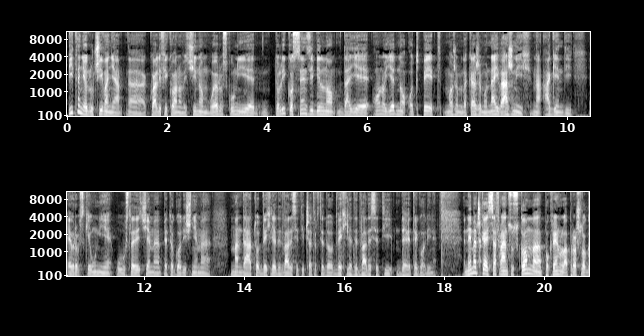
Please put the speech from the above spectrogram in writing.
pitanje odlučivanja e, kvalifikovanom većinom u EU je toliko senzibilno da je ono jedno od pet, možemo da kažemo, najvažnijih na agendi Evropske unije u sledećem petogodišnjem mandatu od 2024. do 2029. godine. Nemačka je sa Francuskom pokrenula prošlog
